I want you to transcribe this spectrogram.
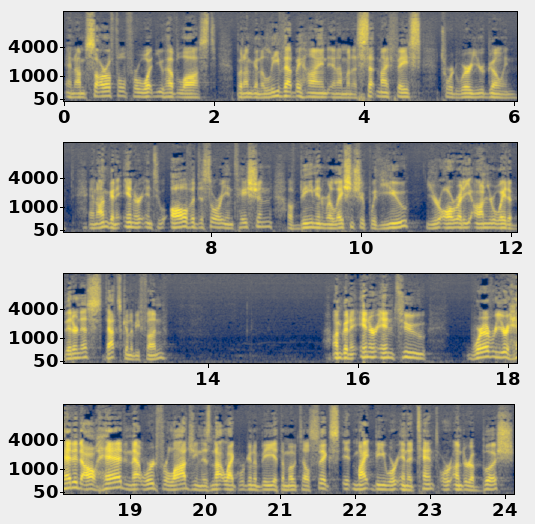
and I'm sorrowful for what you have lost, but I'm going to leave that behind and I'm going to set my face toward where you're going. And I'm going to enter into all the disorientation of being in relationship with you. You're already on your way to bitterness. That's going to be fun. I'm going to enter into wherever you're headed, I'll head. And that word for lodging is not like we're going to be at the Motel 6. It might be we're in a tent or under a bush.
